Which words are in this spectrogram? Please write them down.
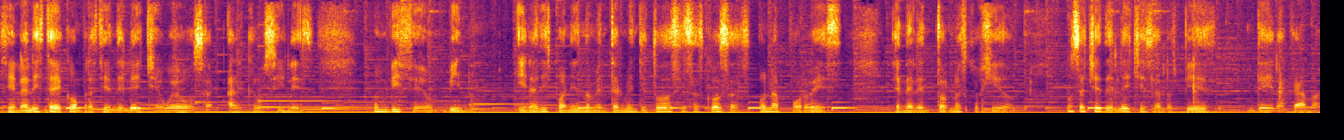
Si en la lista de compras tiene leche, huevos, alcauciles, un bife, un vino, irá disponiendo mentalmente todas esas cosas, una por vez, en el entorno escogido. Un sachet de leches a los pies de la cama,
